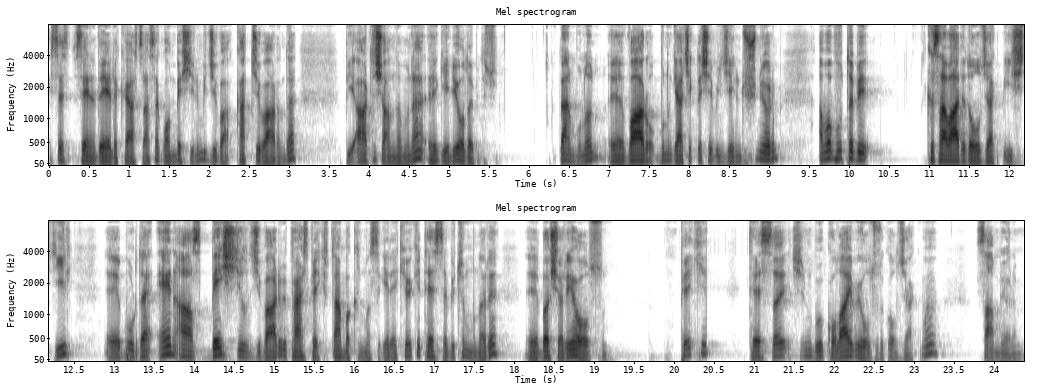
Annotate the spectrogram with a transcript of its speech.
hisse senedi değeriyle kıyaslarsak 15-20 civa, kat civarında bir artış anlamına e, geliyor olabilir. Ben bunun e, var bunun gerçekleşebileceğini düşünüyorum. Ama bu tabi kısa vadede olacak bir iş değil. Burada en az 5 yıl civarı bir perspektiften bakılması gerekiyor ki Tesla bütün bunları e, başarıya olsun. Peki Tesla için bu kolay bir yolculuk olacak mı? Sanmıyorum.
